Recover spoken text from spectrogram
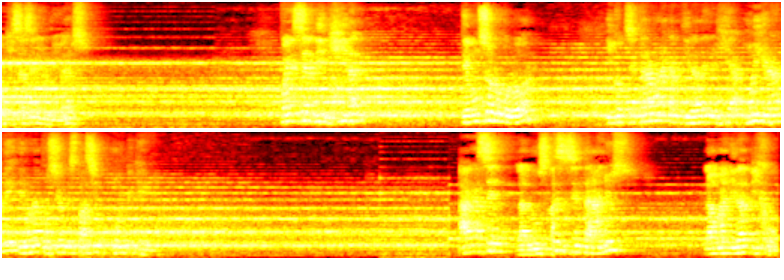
o quizás en el universo. Puede ser dirigida de un solo color y concentrar una cantidad de energía muy grande en una porción de espacio muy pequeña. Hágase la luz. Hace 60 años, la humanidad dijo,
